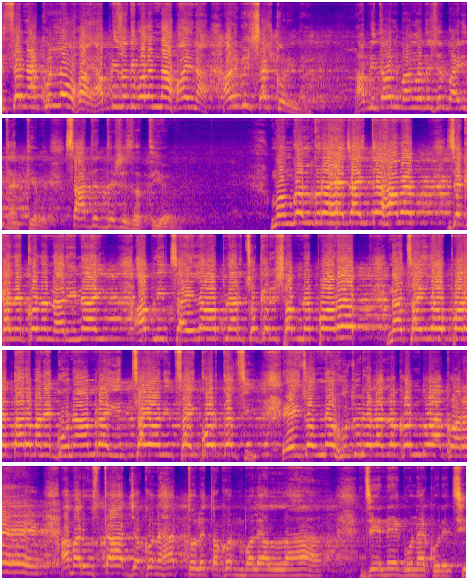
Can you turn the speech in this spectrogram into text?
ইচ্ছা না করলেও হয়, আপনি যদি বলেন না, হয় না, আমি বিশ্বাস করি না। আপনি তাহলে বাংলাদেশের বাইরে থাকতে হবে চাঁদের দেশে যেতে হবে। মঙ্গল গ্রহে যাইতে হবে। যেখানে কোনো নারী নাই। আপনি চাইলেও আপনার চোখের সামনে পড়ে। না চাইলেও পড়ে, তার মানে গুণা আমরা ইচ্ছায় অনিচ্ছায় করতেছি। এই জন্য হুজুরেরা যখন দোয়া করে, আমার উস্তাদ যখন হাত তোলে তখন বলে, আল্লাহ, জেনে গুণা করেছি,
